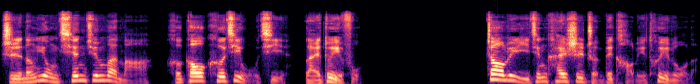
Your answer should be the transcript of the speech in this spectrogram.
只能用千军万马和高科技武器来对付。赵律已经开始准备考虑退路了，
